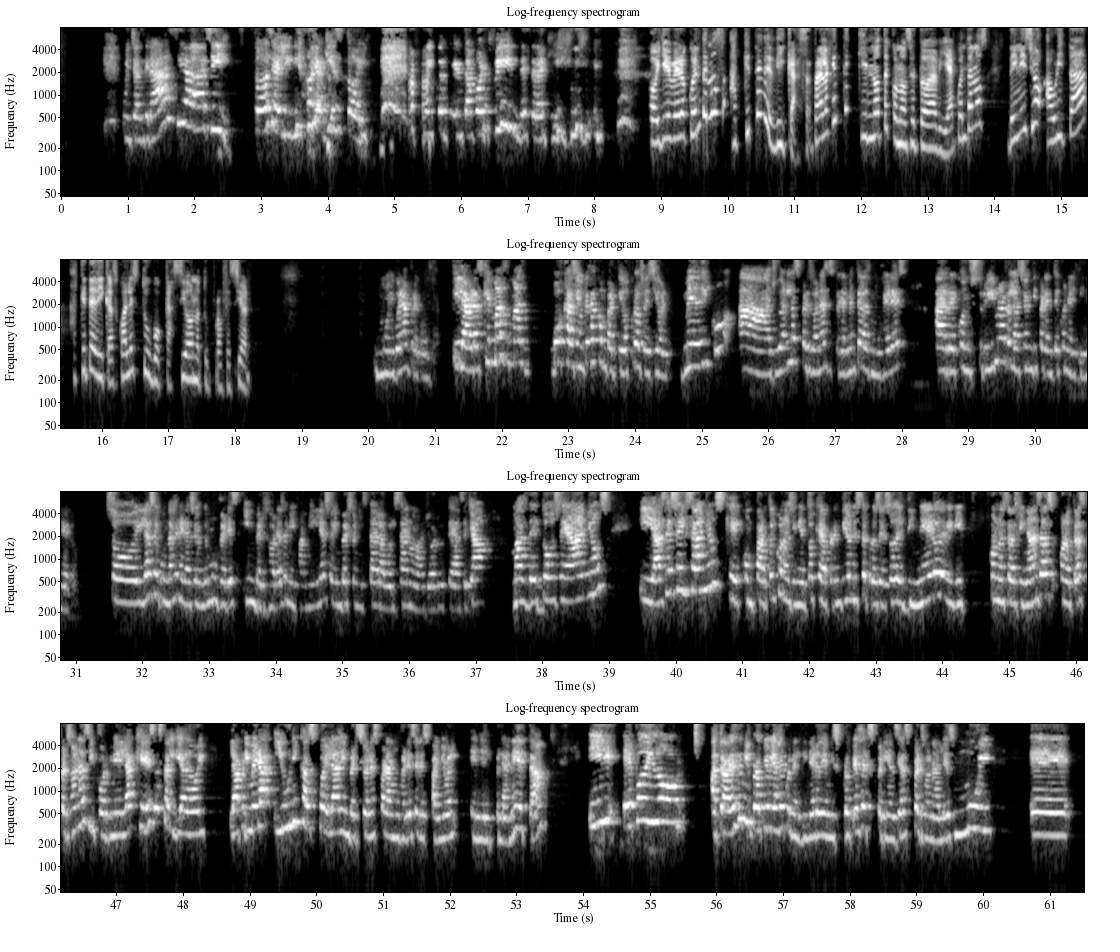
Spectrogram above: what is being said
Muchas gracias. Sí, todo se alineó y aquí estoy. Muy contenta por fin de estar aquí. Oye, Vero, cuéntanos a qué te dedicas. Para la gente que no te conoce todavía, cuéntanos de inicio, ahorita, ¿a qué te dedicas? ¿Cuál es tu vocación o tu profesión? Muy buena pregunta. Y la verdad es que más, más vocación que se ha compartido profesión. Me dedico a ayudar a las personas, especialmente a las mujeres, a reconstruir una relación diferente con el dinero. Soy la segunda generación de mujeres inversoras de mi familia, soy inversionista de la Bolsa de Nueva York desde hace ya más de 12 años y hace 6 años que comparto el conocimiento que he aprendido en este proceso del dinero, de vivir con nuestras finanzas, con otras personas y formé la que es hasta el día de hoy la primera y única escuela de inversiones para mujeres en español en el planeta. Y he podido, a través de mi propio viaje con el dinero y de mis propias experiencias personales muy eh,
